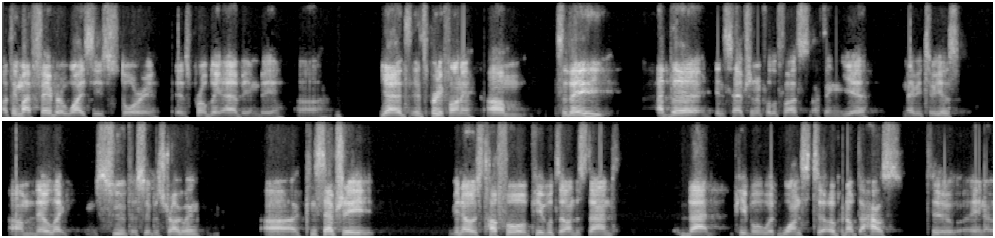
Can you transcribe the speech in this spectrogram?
I think my favorite YC story is probably Airbnb. Uh, yeah, it's it's pretty funny. Um, so they at the inception for the first, I think, year, maybe two years, um, they were like super super struggling. Uh, conceptually, you know, it's tough for people to understand that people would want to open up the house to you know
